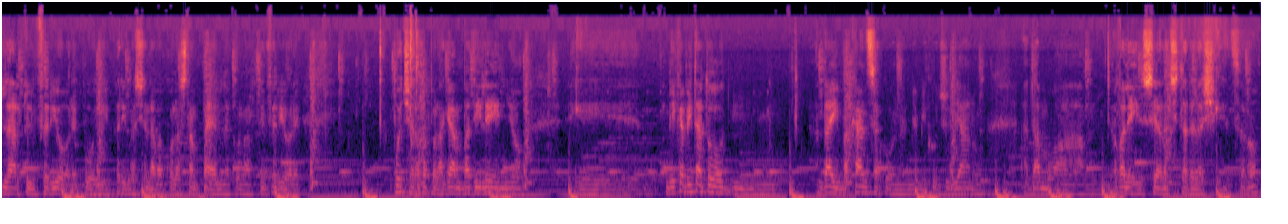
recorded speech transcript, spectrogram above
l'arto inferiore, poi prima si andava con la stampella, con l'arto inferiore, poi c'era proprio la gamba di legno. E mi è capitato, mh, andai in vacanza con il mio amico Giuliano, andammo a, a Valencia, la città della scienza, no?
